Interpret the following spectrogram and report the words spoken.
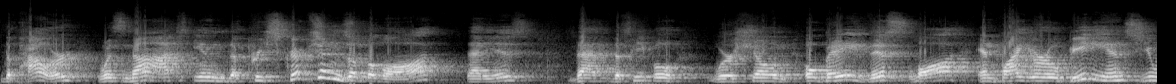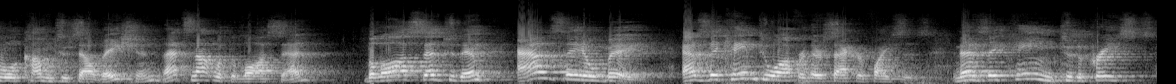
The power was not in the prescriptions of the law, that is, that the people were shown, obey this law, and by your obedience you will come to salvation. That's not what the law said. The law said to them, as they obeyed, as they came to offer their sacrifices, and as they came to the priests,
